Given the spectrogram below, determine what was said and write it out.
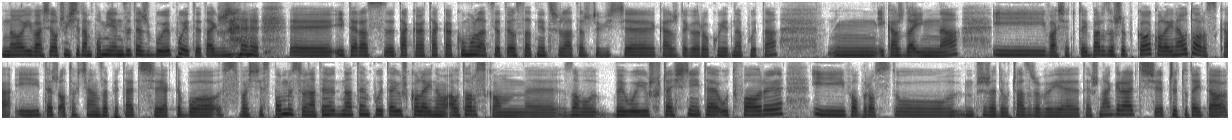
No i właśnie, oczywiście tam pomiędzy też były płyty, także yy, i teraz taka, taka kumulacja te ostatnie trzy lata, rzeczywiście każdego roku jedna płyta yy, i każda inna. I właśnie tutaj bardzo szybko kolejna autorska i też o to chciałam zapytać, jak to było z, właśnie z pomysłu na, tę na tę płytę już kolejną autorską. Yy, Znowu były już wcześniej te utwory i po prostu przyszedł czas, żeby je też nagrać. Czy tutaj to,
